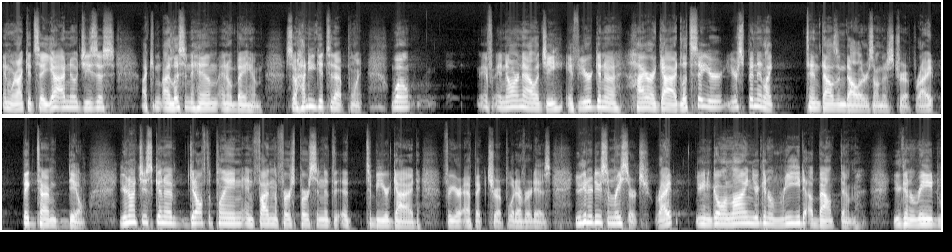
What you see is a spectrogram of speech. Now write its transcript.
And where I could say, Yeah, I know Jesus. I, can, I listen to him and obey him. So, how do you get to that point? Well, if in our analogy, if you're going to hire a guide, let's say you're, you're spending like $10,000 on this trip, right? Big time deal. You're not just going to get off the plane and find the first person at the, at, to be your guide for your epic trip, whatever it is. You're going to do some research, right? You're going to go online, you're going to read about them. You're going to read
